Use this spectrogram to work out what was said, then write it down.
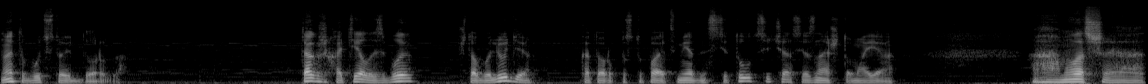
но это будет стоить дорого. Также хотелось бы, чтобы люди, которые поступают в мединститут сейчас, я знаю, что моя а, младшая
